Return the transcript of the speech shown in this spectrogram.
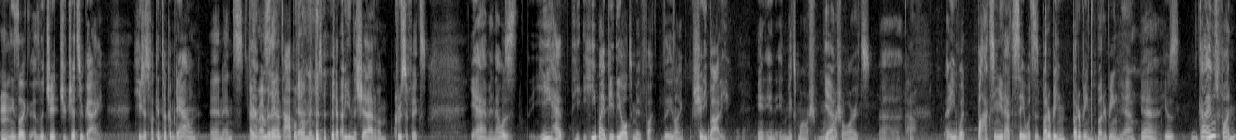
he's like a legit jujitsu guy, he just fucking took him down and and I remember stayed that. on top of Yeah. him and just kept beating the shit out of him. Crucifix. Yeah, man, that was he had he, he might be the ultimate fuck the like shitty body in in, in mixed martial Yeah. martial arts. Uh, I mean, what boxing? You'd have to say what's his butterbean? Butterbean? Butterbean. Yeah. Yeah, he was. God, he was fun.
